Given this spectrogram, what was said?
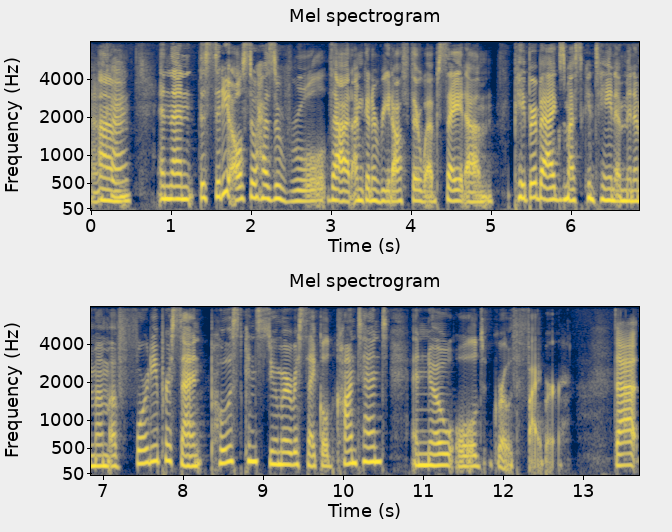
Okay. Um, and then the city also has a rule that I'm going to read off their website. Um, paper bags must contain a minimum of 40% post consumer recycled content and no old growth fiber. That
